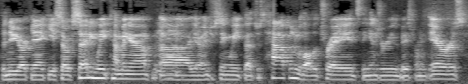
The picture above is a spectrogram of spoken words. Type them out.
the New York Yankees. So exciting week coming up. Mm-hmm. Uh, you know, interesting week that just happened with all the trades, the injury, the base running errors.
